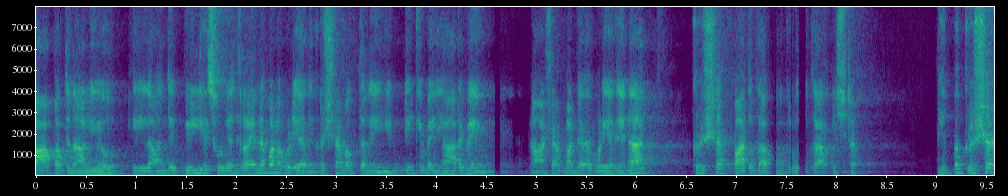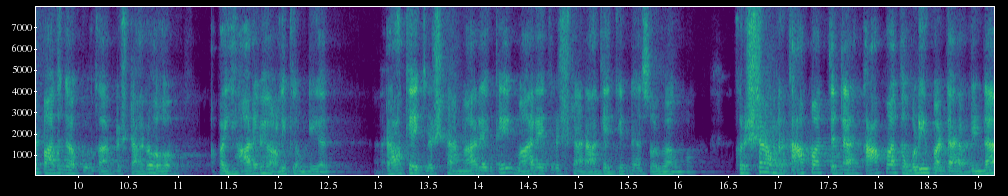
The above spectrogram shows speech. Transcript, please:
பாப்பத்தினாலேயோ இல்ல வந்து பில்லி சூன்யத்தினால என்ன பண்ண முடியாது? கிருஷ்ண பக்தனை என்னைக்குமே யாருமே நாசம் பண்ணவே முடியாது. ஏன்னா கிருஷ்ணர் பாதுகாப்பு கொடுக்க ஆரம்பிச்சிட்டார் எப்ப கிருஷ்ணர் பாதுகாப்பு கொடுக்க ஆரம்பிச்சிட்டாரோ அப்ப யாருமே அழிக்க முடியாது. ராகே கிருஷ்ணா மாரேக்கு மாரே கிருஷ்ணா ராகேக்குன்னு சொல்லுவாங்க. கிருஷ்ணா அவனை காப்பாத்திட்டார் காப்பாத்த முடிவு பண்ணிட்டார் அப்படின்னா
